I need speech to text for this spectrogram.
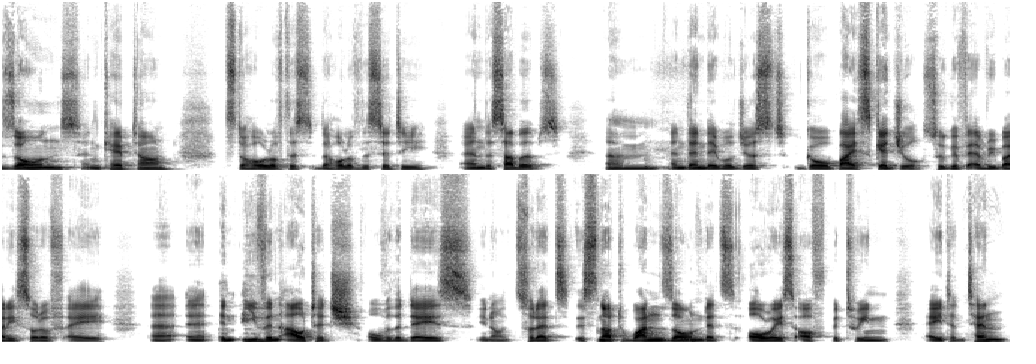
zones in cape town. It's the whole of this the whole of the city and the suburbs. Um, and then they will just go by schedule. So give everybody sort of a uh, an even outage over the days you know so that it's not one zone that's always off between 8 and 10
